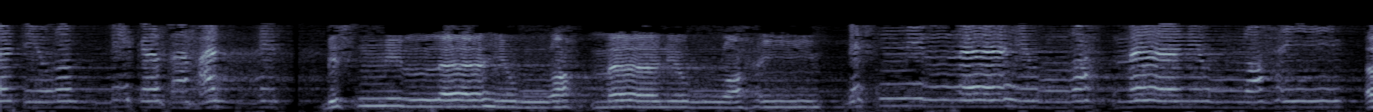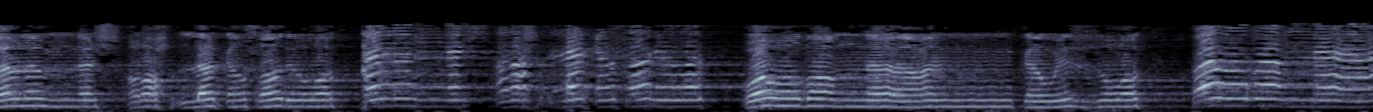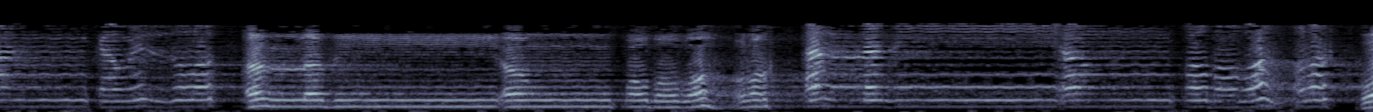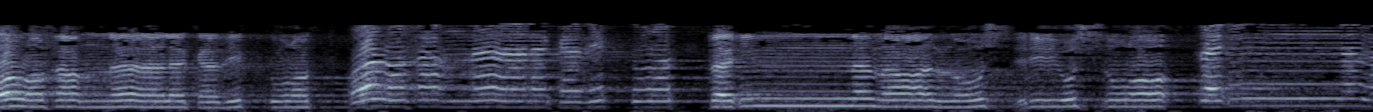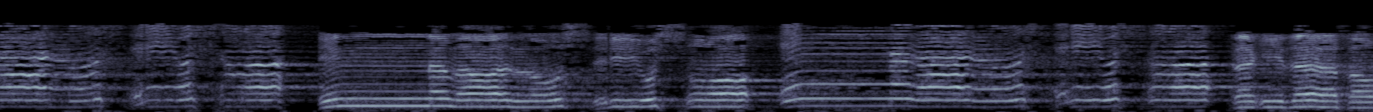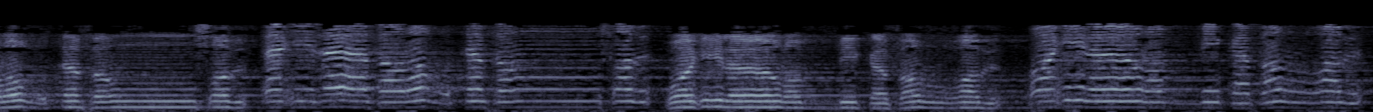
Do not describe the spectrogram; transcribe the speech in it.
ربك فحدث بسم الله الرحمن الرحيم بسم الله الرحمن الرحيم ألم نشرح لك صدرك ألم نشرح لك صدرك ووضعنا عنك وزرك ووضعنا الذي أنقض ظهرك. ورفعنا لك ذكرك. ورفعنا لك ذكرك. فإن مع العسر يسرا. فإن مع العسر يسرا. فإذا فرغت فانصب فإذا فرغت فانصب وإلى ربك فارغب وإلى ربك فارغب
